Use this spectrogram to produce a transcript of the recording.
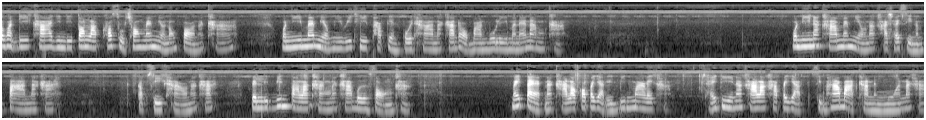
สวัสดีค่ะ ยินดีต้อนรับเข้าสู่ช่องแม่เหมียวน้องปอนะคะ วันนี้แม่เหมียวมีวิธีพับเปลี่ยนโปรยทานนะคะ ดอกบานบุรีมาแนะนำค่ะ วันนี้นะคะแม่เหมียวนะคะ ใช้สีน้ำตาลนะคะ กับสีขาวนะคะ เป็นริบบิ้นตาละคังนะคะ เบอร์สองค่ะ ไม่แตกนะคะแล้วก็ประหยัดริบบิ้นมากเลยค่ะ ใช้ดีนะคะ ราคาประหยัดสิบห้าบาทค่ะหนึ่งม้วนนะคะ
